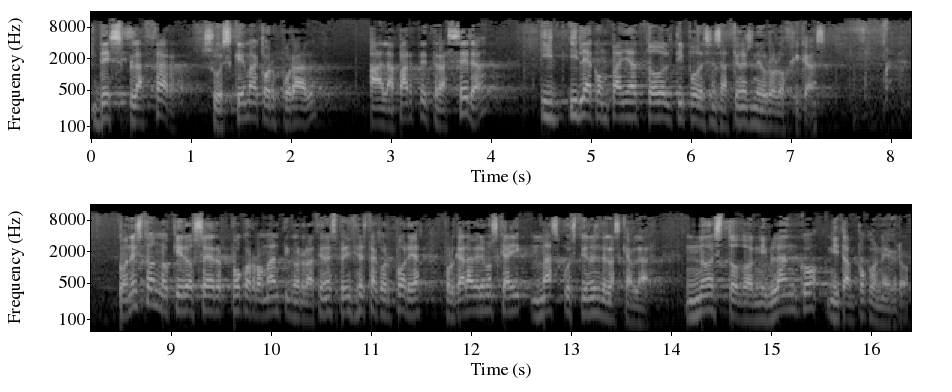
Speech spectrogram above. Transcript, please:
desplazar su esquema corporal a la parte trasera y, le acompaña todo el tipo de sensaciones neurológicas. Con esto no quiero ser poco romántico en relación a experiencias extracorpóreas, porque ahora veremos que hay más cuestiones de las que hablar. No es todo ni blanco ni tampoco negro.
